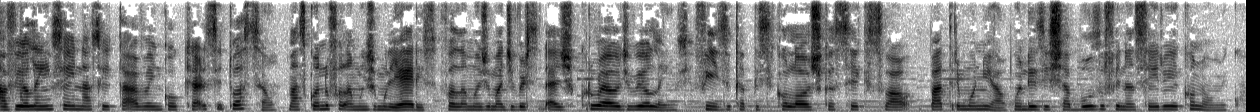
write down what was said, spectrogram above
A violência é inaceitável em qualquer situação, mas quando falamos de mulheres, falamos de uma diversidade cruel de violência física, psicológica, sexual e patrimonial, quando existe abuso financeiro e econômico.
